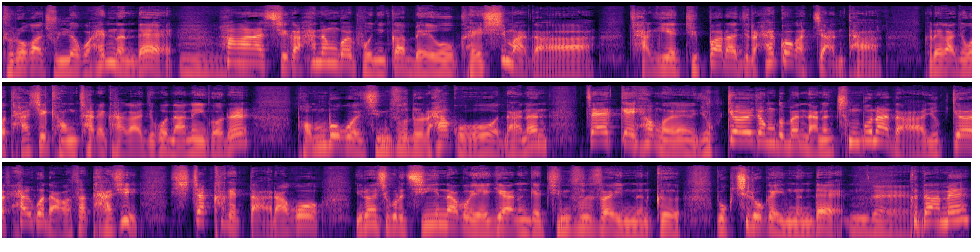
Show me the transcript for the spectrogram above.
들어가 주려고 했는데 음. 황하나 씨가 하는 걸 보니까 매우 괘씸하다. 자기의 뒷바라지를 할 것 같지 않다. 그래가지고 다시 경찰에 가가지고 나는 이거를 번복을 진술을 하고 나는 짧게 형을 6개월 정도면 나는 충분하다. 6개월 살고 나와서 다시 시작하겠다라고 이런 식으로 지인하고 얘기하는 게 진술서에 있는 그 녹취록에 있는데 네. 그 다음에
